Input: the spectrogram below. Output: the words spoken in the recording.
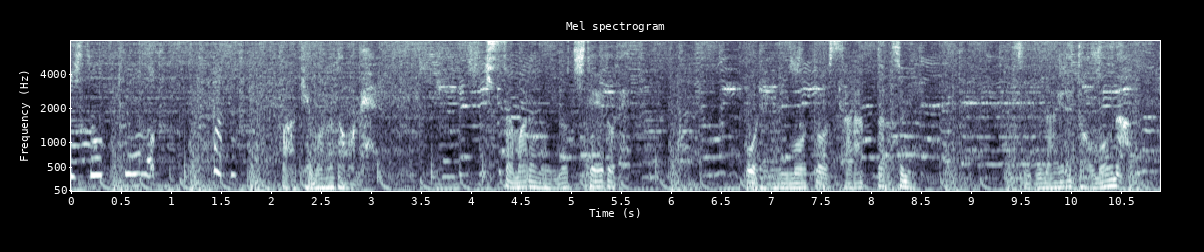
理想郷の化け物どもめ貴様らの命程度で俺の妹をさらった罪償えると思うな。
